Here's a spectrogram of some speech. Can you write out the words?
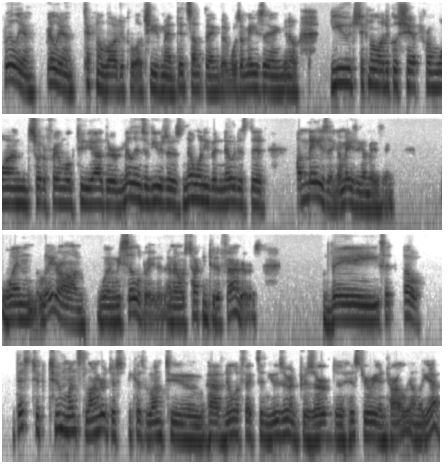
brilliant, brilliant technological achievement, did something that was amazing, you know, huge technological shift from one sort of framework to the other, millions of users, no one even noticed it. Amazing, amazing, amazing. When later on, when we celebrated and I was talking to the founders, they said, Oh, this took two months longer just because we want to have no effects in user and preserve the history entirely. I'm like, yeah,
